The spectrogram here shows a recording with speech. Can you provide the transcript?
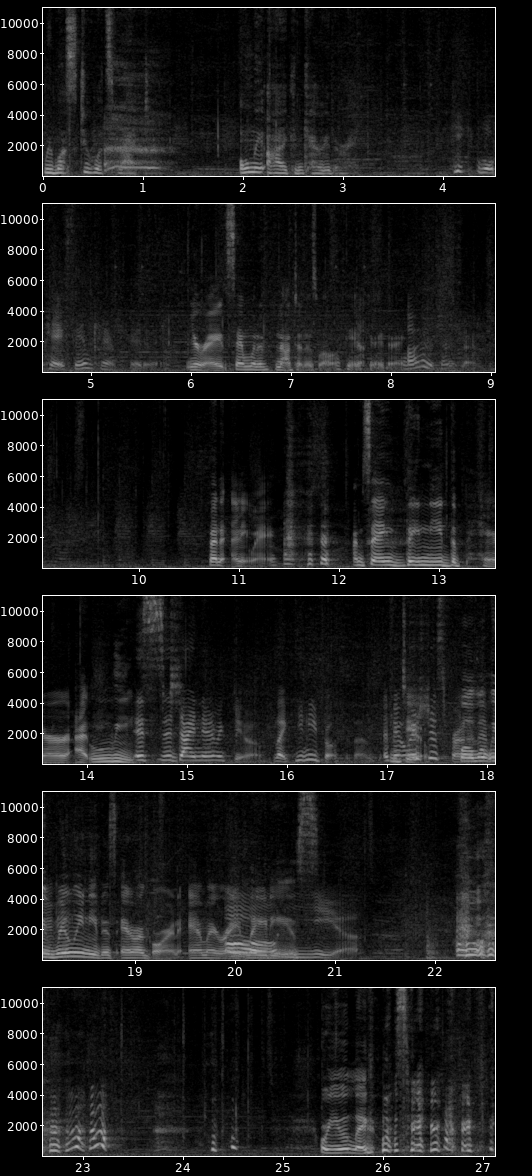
We must do what's right. Only I can carry the ring." he, well, okay, Sam can't carry the ring. You're right. Sam would have not done as well if he had carried the ring. Oh. But anyway, I'm saying they need the pair at least. It's a dynamic duo. Like you need both of them. If it do. was just Frodo, well, what we maybe- really need is Aragorn. Am I right, oh, ladies? Yeah. Were you a Legolas or Aragorn?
